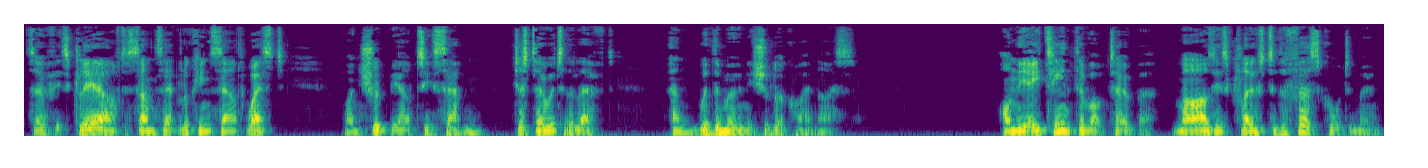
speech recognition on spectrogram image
So if it's clear after sunset looking southwest, one should be able to see Saturn just over to the left, and with the moon it should look quite nice. On the 18th of October, Mars is close to the first quarter moon.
